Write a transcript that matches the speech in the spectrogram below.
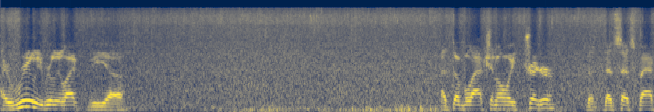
I really, really like the uh, that double action only trigger that, that sets back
